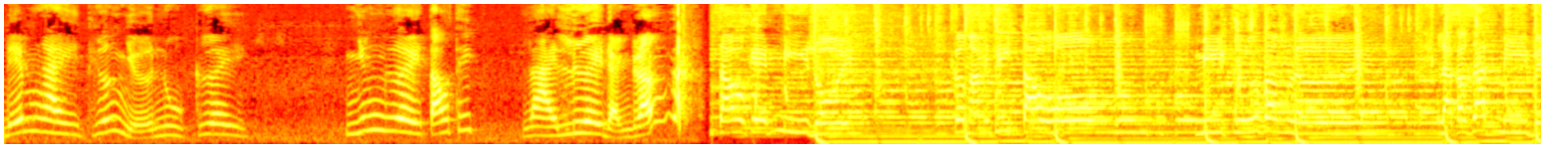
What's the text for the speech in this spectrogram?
Đêm ngày thương nhớ nụ cười. Những người tao thích lại lười đánh rắn Tao kết mi rồi, Cơ mà mi thích tao hôn. Mi cứ vâng lời, Là tao dắt mi về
